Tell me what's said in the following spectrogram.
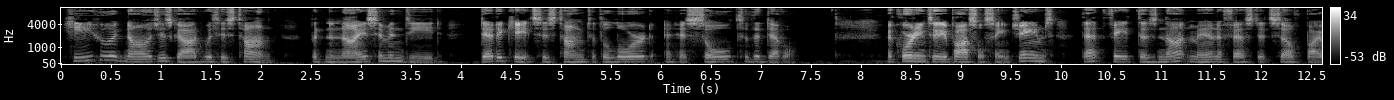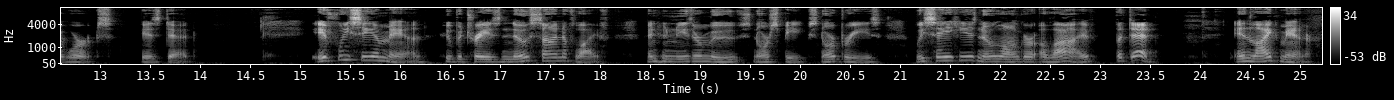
he who acknowledges God with his tongue, but denies him in deed, dedicates his tongue to the Lord and his soul to the devil. According to the Apostle St. James, that faith does not manifest itself by works, is dead. If we see a man who betrays no sign of life, and who neither moves, nor speaks, nor breathes, we say he is no longer alive, but dead. In like manner,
